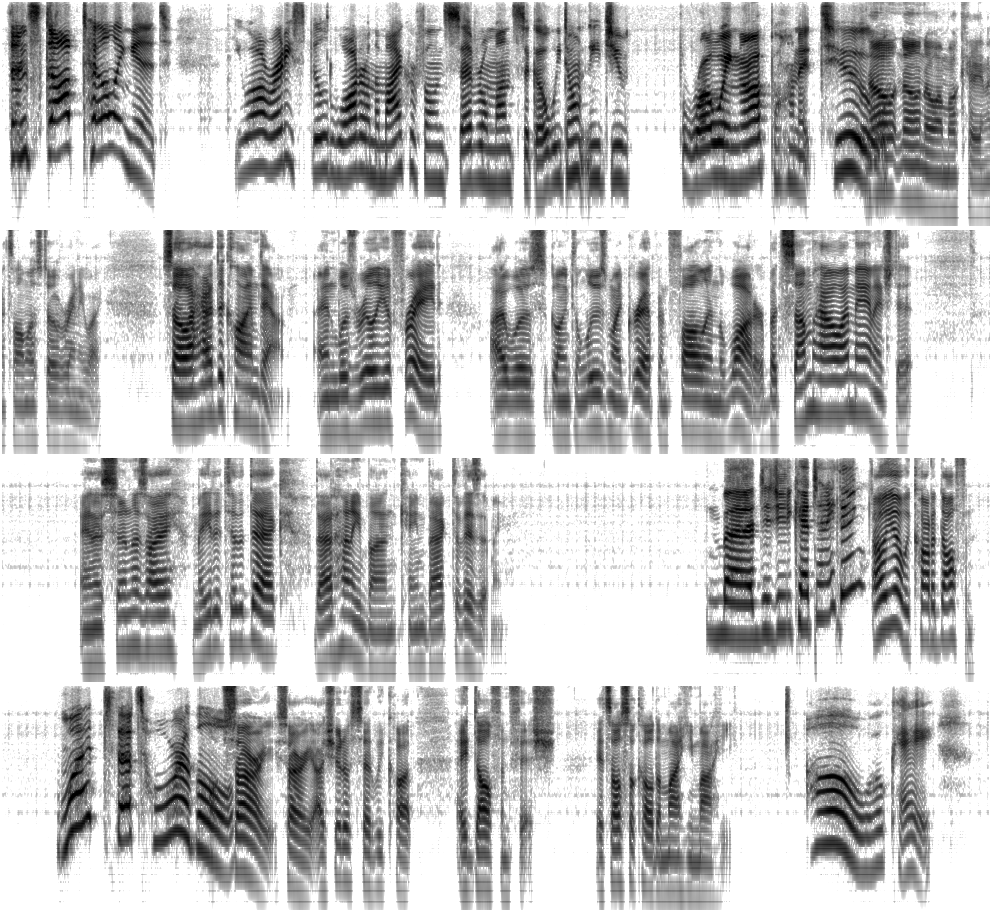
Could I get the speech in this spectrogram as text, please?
Then stop telling it. You already spilled water on the microphone several months ago. We don't need you throwing up on it, too. no, no, no, I'm okay, and it's almost over anyway. So I had to climb down and was really afraid I was going to lose my grip and fall in the water, but somehow I managed it. And as soon as I made it to the deck, that honey bun came back to visit me. But did you catch anything? Oh, yeah, we caught a dolphin. What? That's horrible. Oh, sorry, sorry. I should have said we caught a dolphin fish. It's also called a mahi mahi. Oh, okay.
